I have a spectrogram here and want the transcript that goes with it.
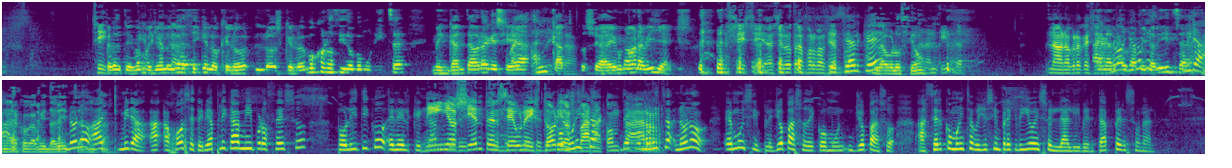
Sí. Espérate, vamos, yo le iba a decir que los que lo, los que lo hemos conocido comunistas, me encanta ahora que sea comunista. ANCAP, o sea, es una maravilla. Sí, sí, ha sido otra formación. ¿Que sea el qué? La evolución. Anarquista. No, no creo que sea. Anar- No, que- Anarcocapitalista. Mira, Anarcocapitalista, No, no, nunca. ah, mira, a, a José, te voy a explicar mi proceso político en el que Niños, de siéntense, una de historia os van a contar. de comunista- no, no, es muy simple. Yo paso de comun, yo paso a ser comunista, porque yo siempre he creído eso en la libertad personal.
